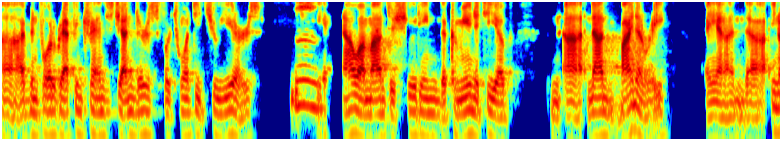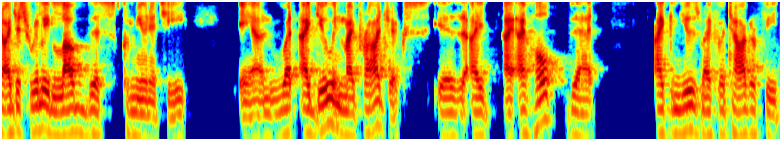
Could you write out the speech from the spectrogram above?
Uh, I've been photographing transgenders for 22 years. Mm. now I'm on to shooting the community of uh, non-binary, and uh, you know I just really love this community. And what I do in my projects is I, I, I hope that I can use my photography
